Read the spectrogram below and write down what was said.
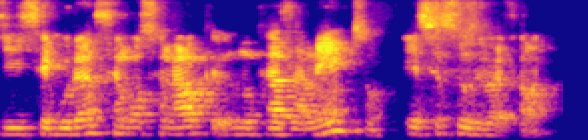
de segurança emocional no casamento, esse a Suzy vai falar.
